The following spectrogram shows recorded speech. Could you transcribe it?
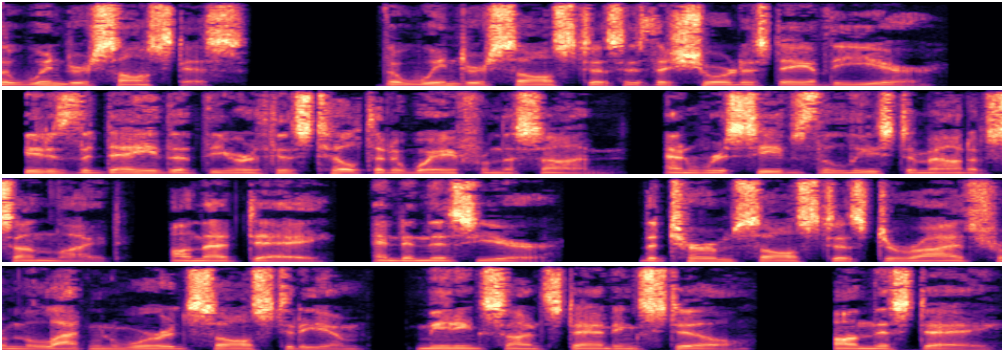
The winter solstice. The winter solstice is the shortest day of the year. It is the day that the Earth is tilted away from the Sun, and receives the least amount of sunlight, on that day, and in this year. The term solstice derives from the Latin word solstitium, meaning sun standing still. On this day,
